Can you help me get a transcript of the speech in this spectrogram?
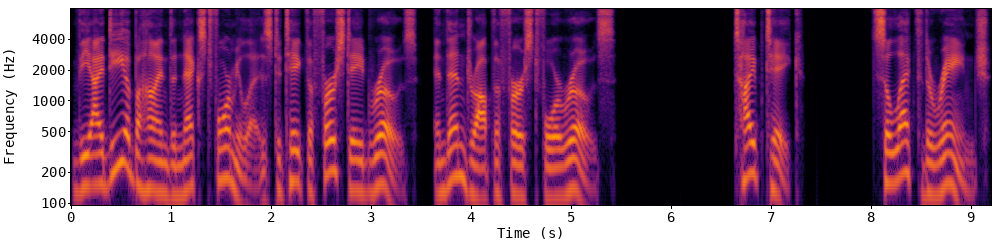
The idea behind the next formula is to take the first 8 rows, and then drop the first 4 rows. Type take. Select the range.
